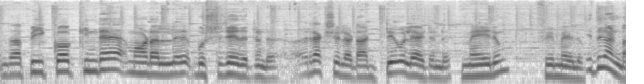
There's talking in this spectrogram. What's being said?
എന്താ പീകോക്കിന്റെ മോഡലിൽ ബുഷ് ചെയ്തിട്ടുണ്ട്. രക്ഷയില്ല കേട്ടോ അടിപൊളിയായിട്ടുണ്ട് മെയിലും ഫീമെയിലും ഇത് കണ്ട?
